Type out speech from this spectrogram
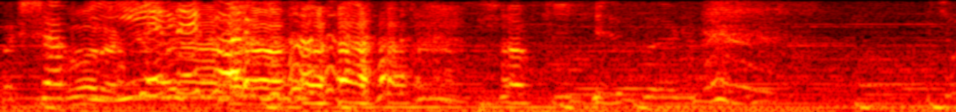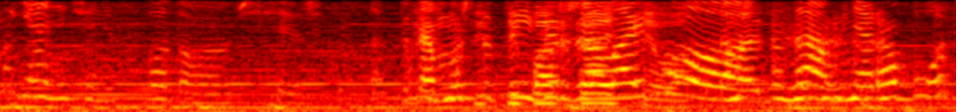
Таких Шапки есть. Шапки есть, да. Почему я ничего не сфотала вообще? Что? Потому что Ты- ты, ты держал подкастила. Потому iPod. что, да, у меня работа.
